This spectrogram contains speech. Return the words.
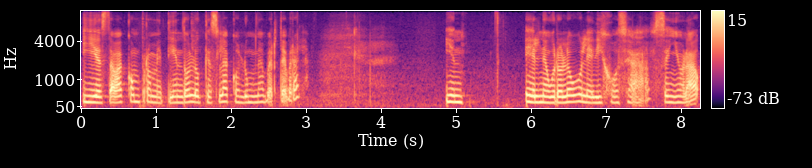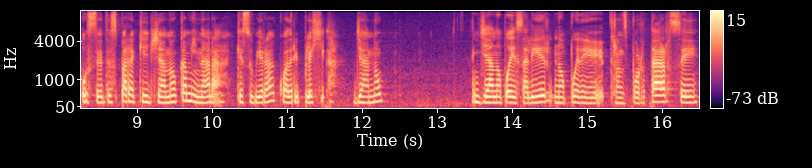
y estaba comprometiendo lo que es la columna vertebral. Y el neurólogo le dijo, o sea, señora, usted es para que ya no caminara, que estuviera cuadriplégida, ya no, ya no puede salir, no puede transportarse,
